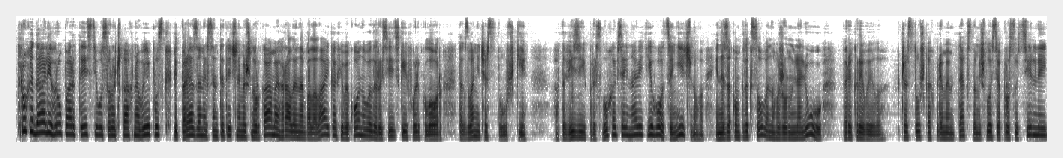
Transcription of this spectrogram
Трохи далі група артистів у сорочках на випуск, підперезаних синтетичними шнурками, грали на балалайках і виконували російський фольклор, так звані частушки. Автовізій прислухався і навіть його цинічного і незакомплексованого журналюгу перекривило частушках прямим текстом йшлося про суцільний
